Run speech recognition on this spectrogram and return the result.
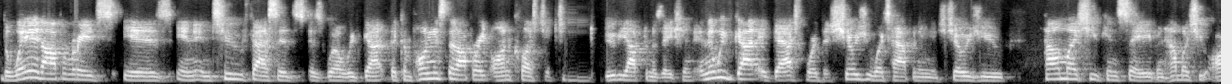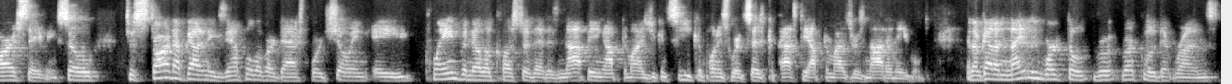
the way it operates is in, in two facets as well. We've got the components that operate on cluster to do the optimization, and then we've got a dashboard that shows you what's happening and shows you how much you can save and how much you are saving. So to start, I've got an example of our dashboard showing a plain vanilla cluster that is not being optimized. You can see components where it says capacity optimizer is not enabled. And I've got a nightly workload, workload that runs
